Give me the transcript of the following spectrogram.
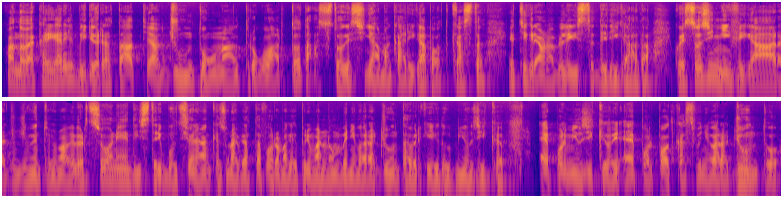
quando vai a caricare il video in realtà ti ha aggiunto un altro quarto tasto che si chiama carica podcast e ti crea una playlist dedicata. Questo significa raggiungimento di nuove persone, distribuzione anche su una piattaforma che prima non veniva raggiunta perché YouTube Music, Apple Music, Apple Podcast veniva raggiunto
